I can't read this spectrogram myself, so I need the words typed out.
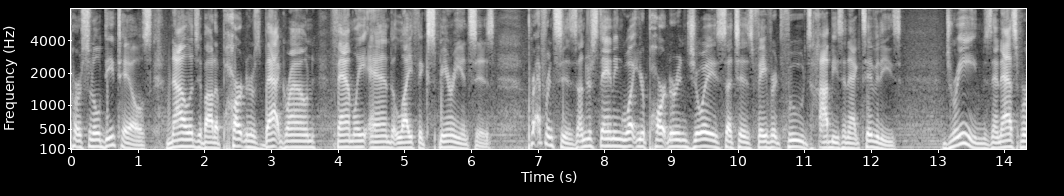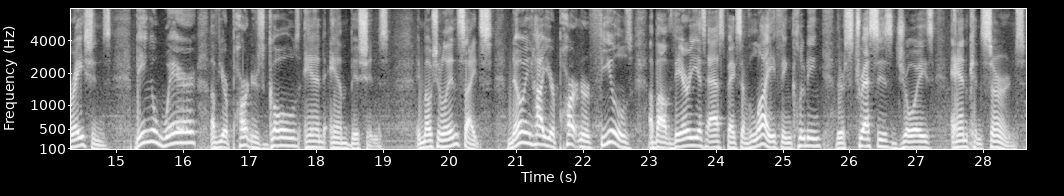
personal details, knowledge about a partner's background, family, and life experiences. Preferences, understanding what your partner enjoys, such as favorite foods, hobbies, and activities. Dreams and aspirations, being aware of your partner's goals and ambitions. Emotional insights, knowing how your partner feels about various aspects of life, including their stresses, joys, and concerns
